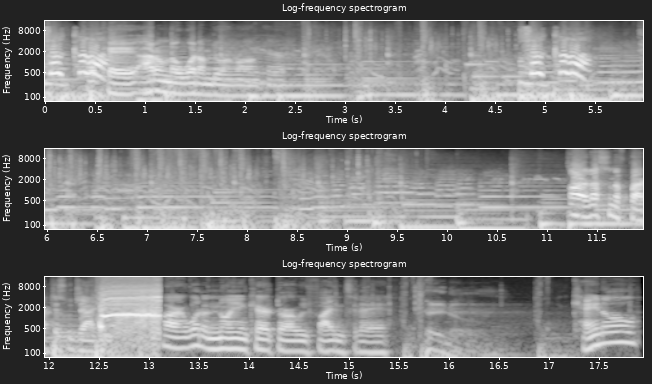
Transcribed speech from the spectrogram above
Sucker! Okay, I don't know what I'm doing wrong here. Sucker! Alright, that's enough practice with Jacqui. Alright, what annoying character are we fighting today? Kano. Kano?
